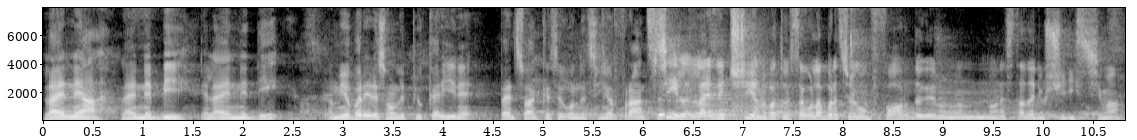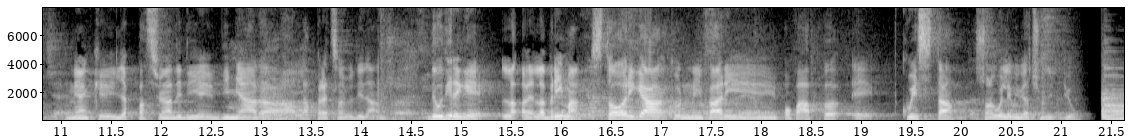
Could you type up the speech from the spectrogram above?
La NA, la NB e la ND a mio parere sono le più carine, penso anche secondo il signor Franz. Sì, la, la NC hanno fatto questa collaborazione con Ford che non, non è stata riuscitissima, neanche gli appassionati di, di Miata l'apprezzano più di tanto. Devo dire che la, vabbè, la prima storica con i fari pop-up e questa sono quelle che mi piacciono di più.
